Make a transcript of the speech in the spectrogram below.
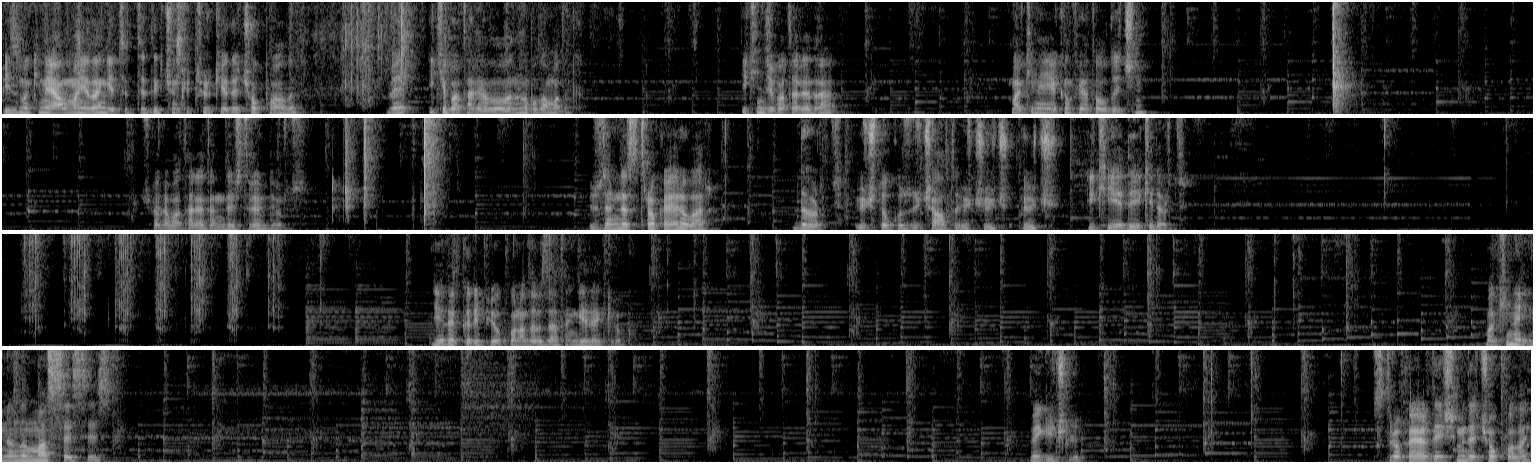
Biz makineyi Almanya'dan getirttirdik çünkü Türkiye'de çok pahalı ve iki bataryalı olanını bulamadık. İkinci bataryada makineye yakın fiyat olduğu için Şöyle bataryadan değiştirebiliyoruz. Üzerinde stroke ayarı var. 4, 3, 9, 3, 6, 3, 3, 3, 2, 7, 2, 4. Yedek grip yok. Ona da zaten gerek yok. Makine inanılmaz sessiz. Ve güçlü. Stroke ayar değişimi de çok kolay.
